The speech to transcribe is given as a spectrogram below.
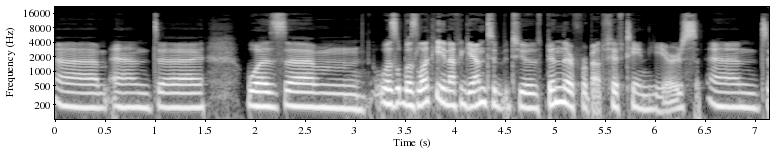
um, and uh, was um, was was lucky enough again to to have been there for about fifteen years, and.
